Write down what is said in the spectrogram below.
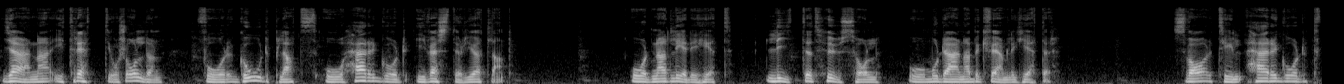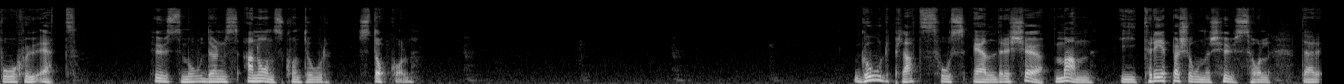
gärna i 30-årsåldern, får god plats och herrgård i Västergötland. Ordnad ledighet, litet hushåll och moderna bekvämligheter. Svar till Herrgård 271 Husmoderns annonskontor, Stockholm. God plats hos äldre köpman i tre personers hushåll där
